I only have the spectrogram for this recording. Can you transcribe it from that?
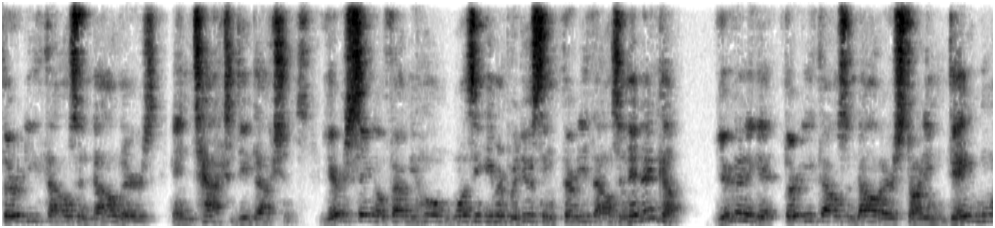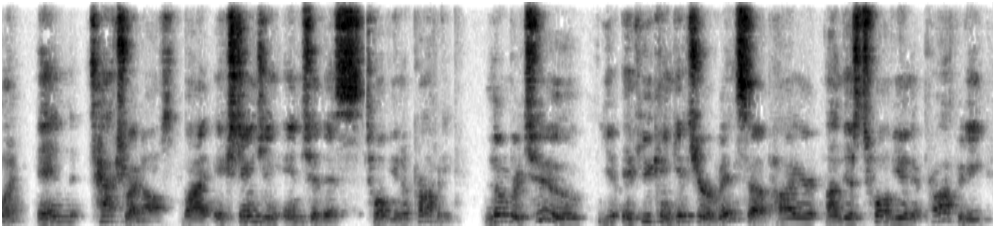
$30,000 in tax deductions. Your single family home wasn't even producing 30,000 in income. You're going to get $30,000 starting day one in tax write-offs by exchanging into this 12 unit property. Number two, if you can get your rents up higher on this 12 unit property,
